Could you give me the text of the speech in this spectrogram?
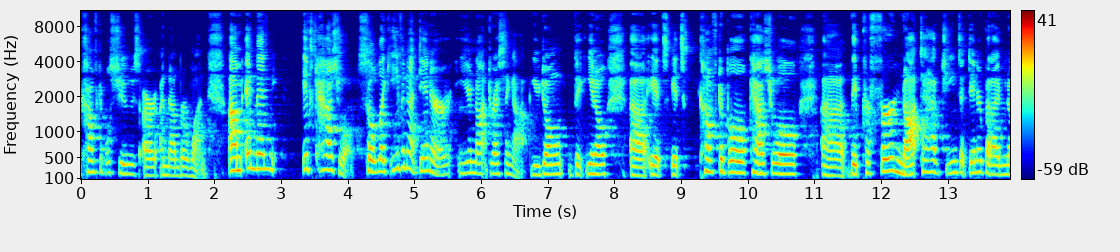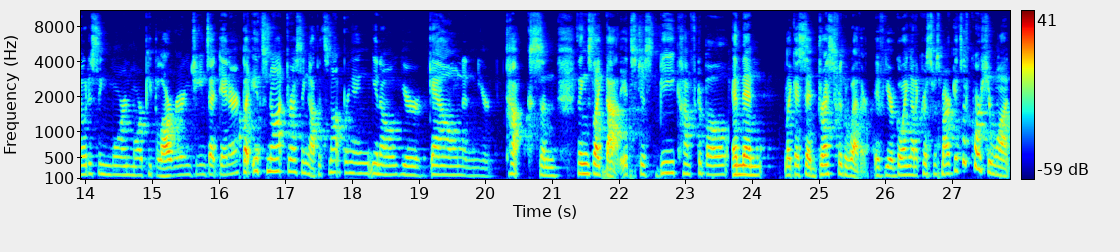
comfortable shoes are a number one. Um, and then it's casual. So like even at dinner you're not dressing up. You don't you know uh, it's it's comfortable casual. Uh, they prefer not to have jeans at dinner but i'm noticing more and more people are wearing jeans at dinner. But it's not dressing up. It's not bringing you know your gown and your tucks and things like that. It's just be comfortable and then like I said, dress for the weather. If you're going on a Christmas markets, of course you want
